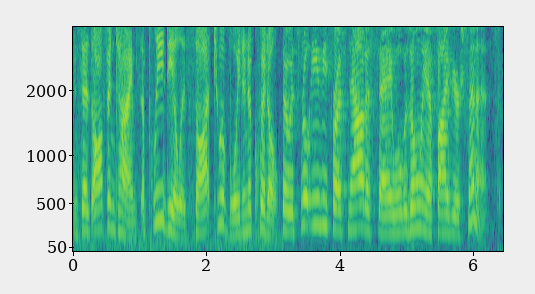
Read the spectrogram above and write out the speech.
and says oftentimes a plea deal is sought to avoid an acquittal. So it's real easy for us now to say, well, it was only a five-year sentence.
